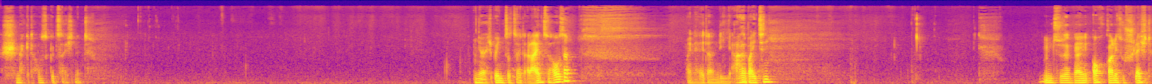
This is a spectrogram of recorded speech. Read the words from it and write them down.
Schmeckt ausgezeichnet. Ja, ich bin zurzeit allein zu Hause. Meine Eltern, die arbeiten. Und äh, auch gar nicht so schlecht,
